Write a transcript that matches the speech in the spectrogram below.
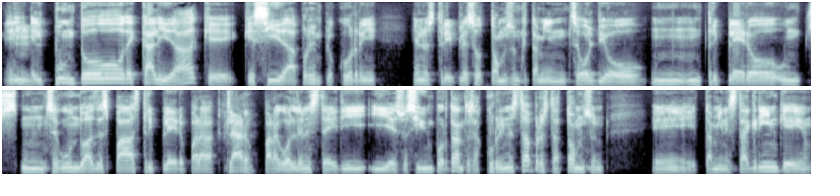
el, Mm. el punto de calidad que, que sí da, por ejemplo, Curry en los triples o Thompson que también se volvió un, un triplero, un, un segundo as de espadas triplero para, Claro. para Golden State y, y eso ha sido importante. O sea, Curry no está, pero está Thompson. Eh, también está Green, que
